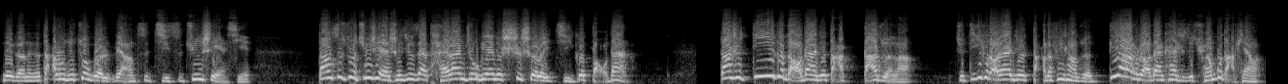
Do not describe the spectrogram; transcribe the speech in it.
那个那个大陆就做过两次几次军事演习，当时做军事演习就在台湾周边就试射了几个导弹。当时第一个导弹就打打准了，就第一个导弹就打得非常准，第二个导弹开始就全部打偏了，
